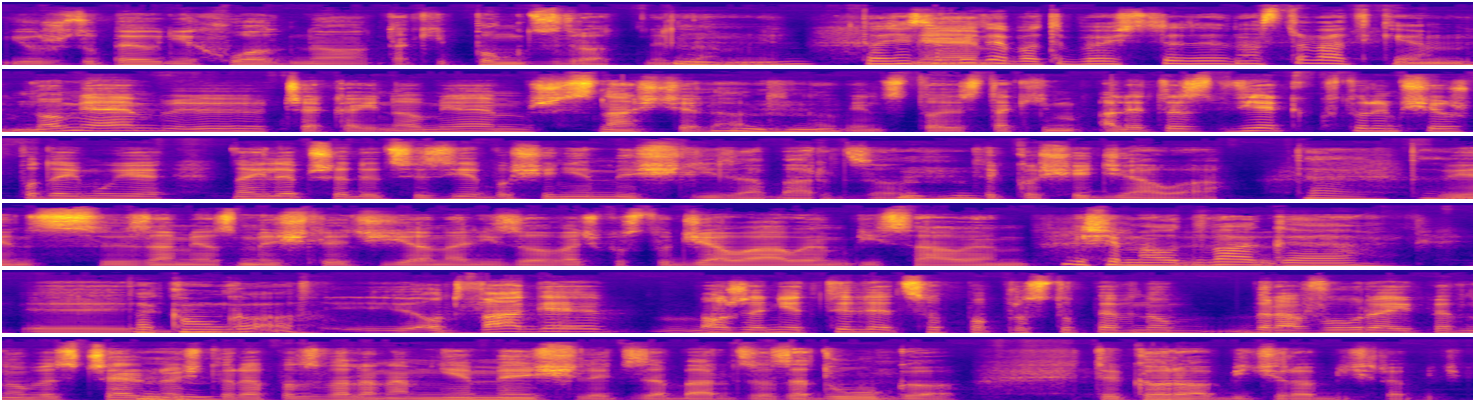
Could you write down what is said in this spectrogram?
już zupełnie chłodno, taki punkt zwrotny dla mnie. Mhm. To niesamowite, Miałem- bo ty byłeś wtedy nastolatkiem. No miałem, y, czekaj, no miałem 16 lat, Mhm. no więc to jest taki, ale to jest wiek, w którym się już podejmuje najlepsze decyzje, bo się nie myśli za bardzo, Mhm. tylko się działa. Tak, tak. Więc y, zamiast myśleć i analizować, po prostu działałem, pisałem. I się ma odwagę. Y, Taką go- y, Odwagę, może nie tyle, co po prostu pewną brawurę i pewną bezczelność, Mhm. która pozwala nam nie myśleć za bardzo, za długo, tylko robić, robić, robić.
